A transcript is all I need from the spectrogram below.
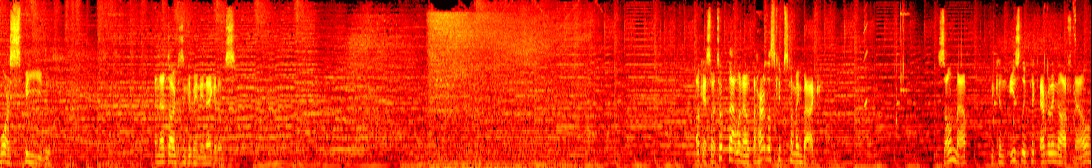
More speed. And that dog doesn't give me any negatives. Okay, so I took that one out. The Heartless keeps coming back. Zone map. We can easily pick everything off now.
